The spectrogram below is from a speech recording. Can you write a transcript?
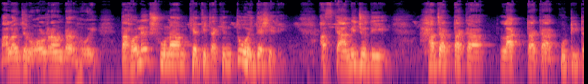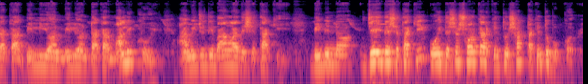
ভালো একজন অলরাউন্ডার হই, তাহলে সুনাম, খ্যাতিটা কিন্তু ওই দেশেরই। আজকে আমি যদি হাজার টাকা লাখ টাকা, কোটি টাকা, বিলিয়ন, মিলিয়ন টাকার মালিক হই। আমি যদি বাংলাদেশে থাকি, বিভিন্ন যেই দেশে থাকি, ওই দেশের সরকার কিন্তু সারটা কিন্তু বুক করবে,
